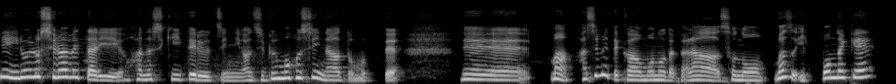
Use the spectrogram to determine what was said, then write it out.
で、いろいろ調べたり、お話聞いてるうちに、あ、自分も欲しいなと思って。で、まあ、初めて買うものだから、その、まず1本だけ、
